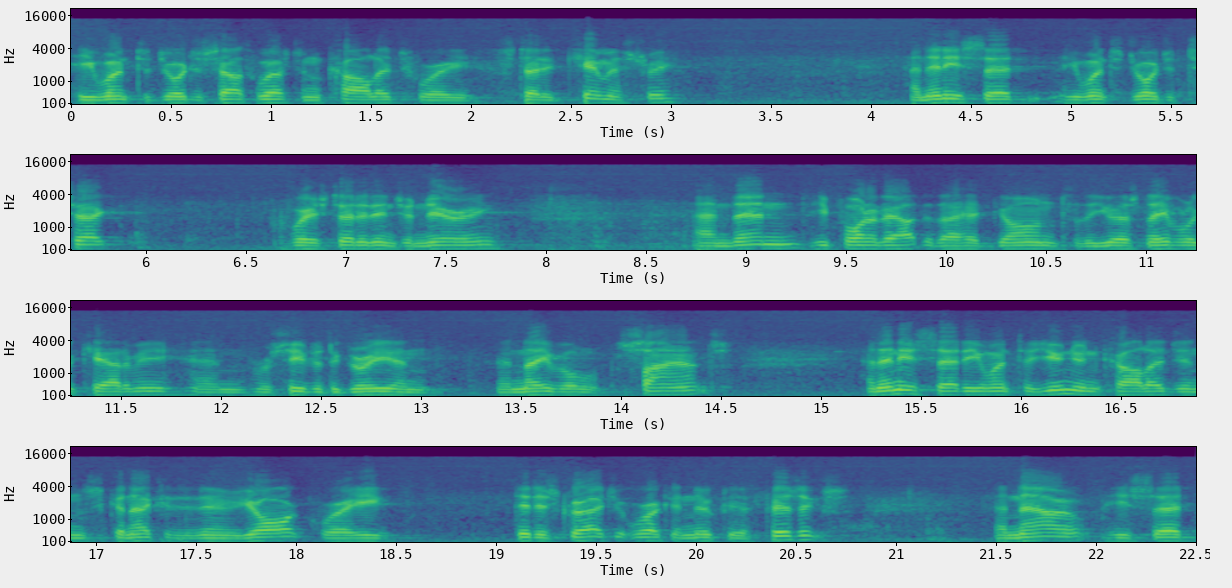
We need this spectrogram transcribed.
He went to Georgia Southwestern College where he studied chemistry, and then he said he went to Georgia Tech where he studied engineering. And then he pointed out that I had gone to the U.S. Naval Academy and received a degree in, in naval science. And then he said he went to Union College in Schenectady, New York, where he did his graduate work in nuclear physics. And now he said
